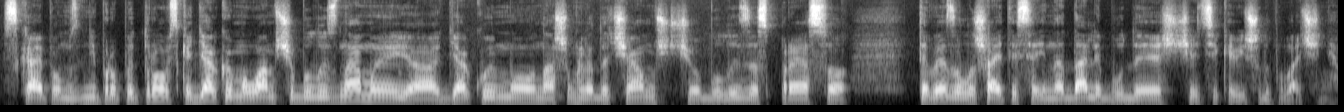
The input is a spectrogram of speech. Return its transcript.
з скайпом з Дніпропетровська. Дякуємо вам, що були з нами. а Дякуємо нашим глядачам, що були з Еспресо ТВ. Залишайтеся і надалі буде ще цікавіше. До побачення.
